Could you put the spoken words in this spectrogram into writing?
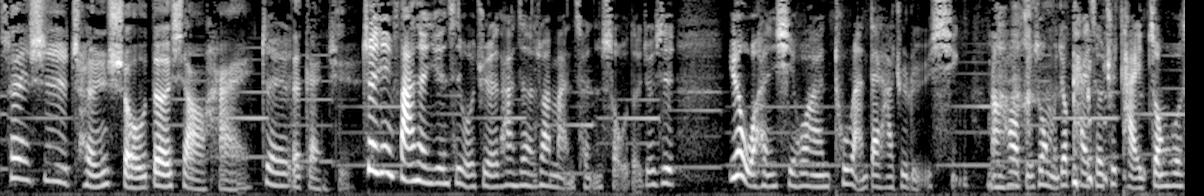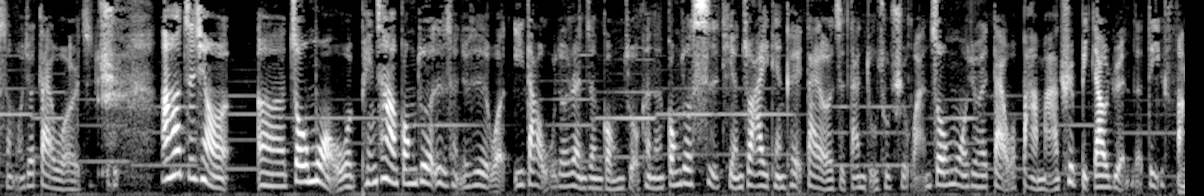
算是成熟的小孩，对的感觉。最近发生一件事，我觉得他真的算蛮成熟的，就是。因为我很喜欢突然带他去旅行，然后比如说我们就开车去台中或什么，就带我儿子去。然后之前我呃周末我平常的工作日程就是我一到五都认真工作，可能工作四天，抓一天可以带儿子单独出去玩，周末就会带我爸妈去比较远的地方。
